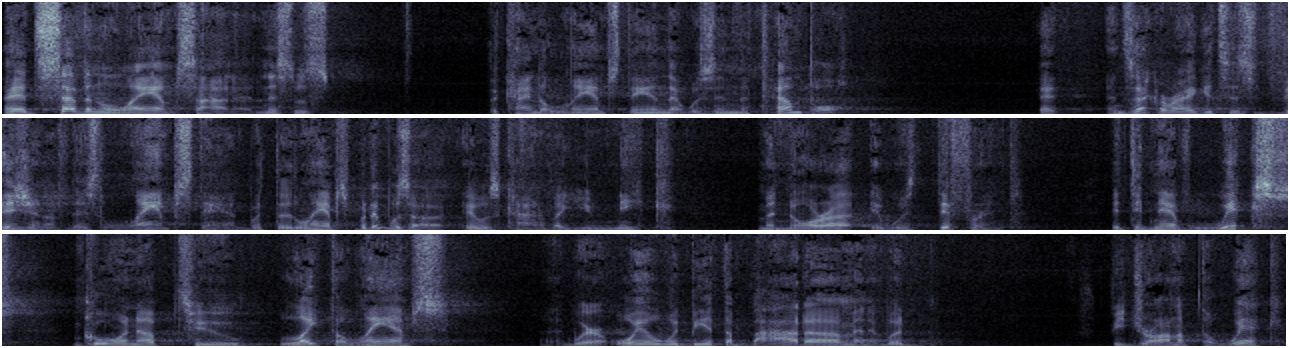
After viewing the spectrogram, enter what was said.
It had seven lamps on it, and this was the kind of lampstand that was in the temple. And, and Zechariah gets this vision of this lampstand with the lamps, but it was, a, it was kind of a unique menorah. It was different. It didn't have wicks going up to light the lamps, uh, where oil would be at the bottom and it would be drawn up the wick.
